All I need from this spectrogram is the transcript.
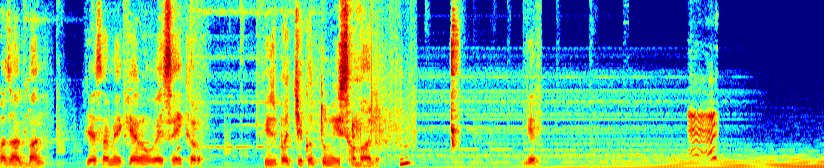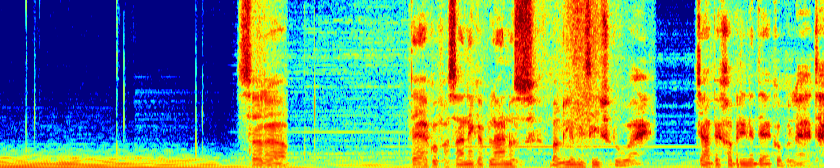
मज़ाक बंद। जैसा मैं कह रहा हूँ वैसे ही करो। इस बच्चे को तुम ही संभालो? गिर सर दया को फंसाने का प्लान उस बंगले में से ही शुरू हुआ है जहाँ पे खबरी ने दया को बुलाया था।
